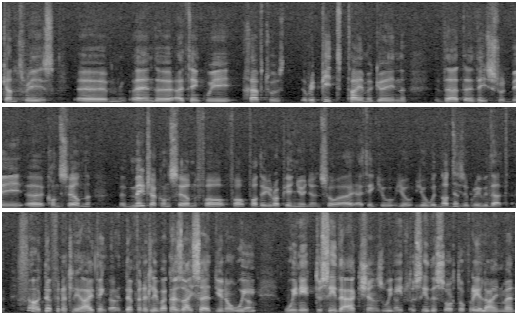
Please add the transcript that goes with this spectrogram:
countries. Um, and uh, I think we have to repeat time again that this should be a concern a major concern for, for, for the European Union. So I, I think you, you, you would not disagree with that. No, definitely. I think yeah. definitely. But as I said, you know, we, yeah. we need to see the actions. We need to see the sort of realignment.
